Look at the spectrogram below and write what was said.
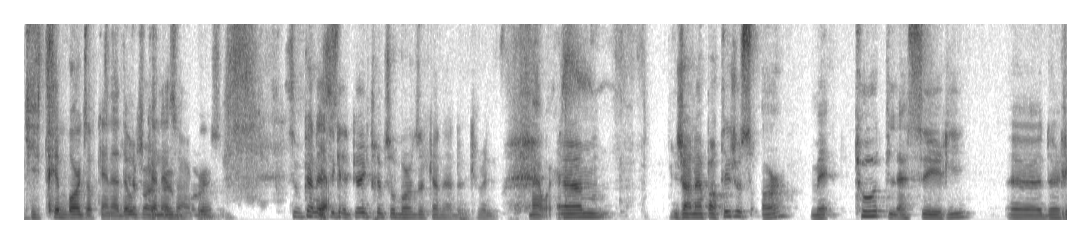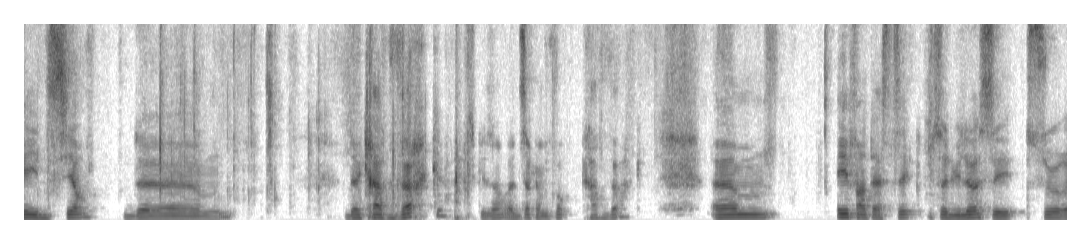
Qui tripe Boards of Canada ou qui connaît ça un peu. Si vous connaissez quelqu'un qui tripe sur Boards of Canada, écrivez-nous. Ben ouais. Euh, j'en ai apporté juste un, mais toute la série euh, de réédition de, de Kraftwerk, excusez, on va le dire comme il faut, Kraftwerk, euh, est fantastique. Celui-là, c'est sur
